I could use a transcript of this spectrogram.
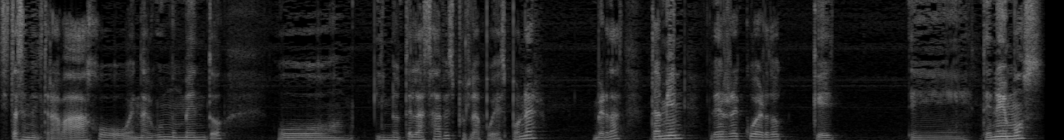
si estás en el trabajo o en algún momento o y no te la sabes, pues la puedes poner, ¿verdad? También les recuerdo que eh, tenemos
